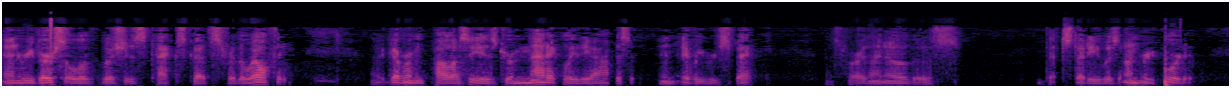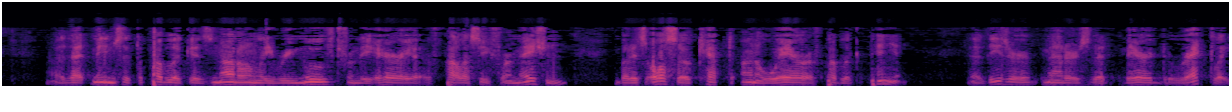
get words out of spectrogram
and reversal of Bush's tax cuts for the wealthy. Uh, government policy is dramatically the opposite in every respect. As far as I know, those, that study was unreported. Uh, that means that the public is not only removed from the area of policy formation, but it's also kept unaware of public opinion. Uh, these are matters that bear directly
